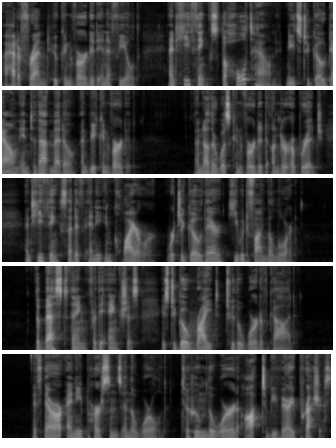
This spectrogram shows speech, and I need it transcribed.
I had a friend who converted in a field, and he thinks the whole town needs to go down into that meadow and be converted. Another was converted under a bridge and he thinks that if any inquirer were to go there, he would find the Lord. The best thing for the anxious is to go right to the Word of God. If there are any persons in the world to whom the Word ought to be very precious,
